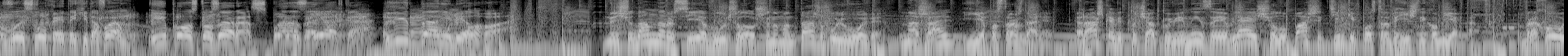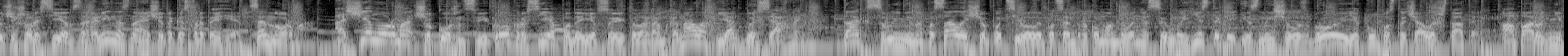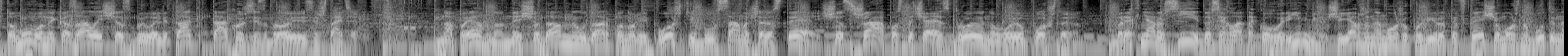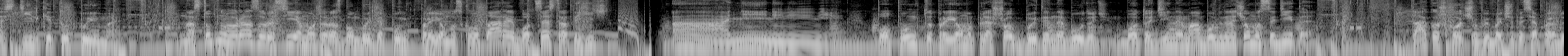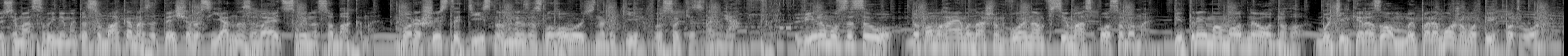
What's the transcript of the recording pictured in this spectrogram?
Ви слухаєте Хітофем і просто зараз перезарядка від Дані Білого. Нещодавно Росія влучила у шиномонтаж у Львові. На жаль, є постраждалі. Рашка від початку війни заявляє, що лупашить тільки по стратегічних об'єктах. Враховуючи, що Росія взагалі не знає, що таке стратегія, це норма. А ще норма, що кожен свій крок Росія подає в своїх телеграм-каналах як досягнення. Так, свині написали, що поцілили по центру командування сил логістики і знищили зброю, яку постачали штати. А пару днів тому вони казали, що збили літак також зі зброєю зі штатів. Напевно, нещодавний удар по новій пошті був саме через те, що США постачає зброю новою поштою. Брехня Росії досягла такого рівню, що я вже не можу повірити в те, що можна бути настільки тупими. Наступного разу Росія може розбомбити пункт прийому склотари, бо це стратегіч. А, ні, ні, ні, ні. По пункту прийому пляшок бити не будуть, бо тоді нема буде на чому сидіти. Також хочу вибачитися перед усіма свинями та собаками за те, що росіян називають свинособаками, бо рашисти дійсно не заслуговують на такі високі звання. Віримо в ЗСУ, допомагаємо нашим воїнам всіма способами, підтримуємо одне одного, бо тільки разом ми переможемо тих потвор.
